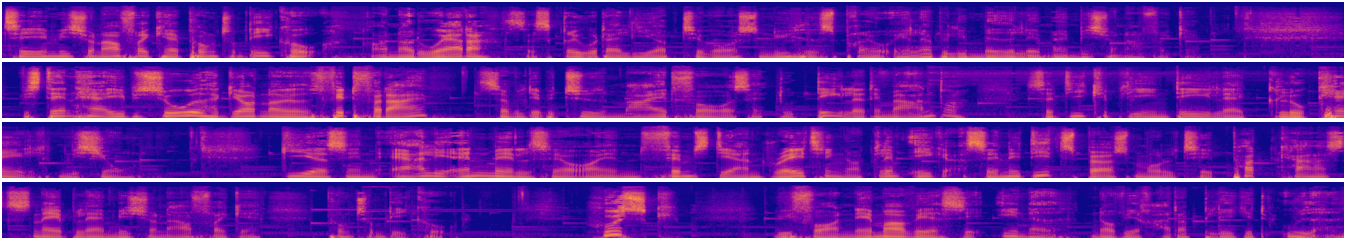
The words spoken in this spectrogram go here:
til missionafrika.dk, og når du er der, så skriv dig lige op til vores nyhedsbrev eller bliv medlem af Mission Afrika. Hvis den her episode har gjort noget fedt for dig, så vil det betyde meget for os, at du deler det med andre, så de kan blive en del af Global Mission. Giv os en ærlig anmeldelse og en 5-stjernet rating, og glem ikke at sende dit spørgsmål til podcast Husk, vi får nemmere ved at se indad, når vi retter blikket udad.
